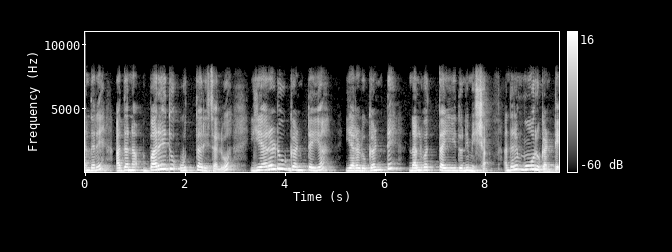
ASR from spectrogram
ಅಂದರೆ ಅದನ್ನು ಬರೆದು ಉತ್ತರಿಸಲು ಎರಡು ಗಂಟೆಯ ಎರಡು ಗಂಟೆ ನಲವತ್ತೈದು ನಿಮಿಷ, ಅಂದರೆ ಮೂರು ಗಂಟೆ.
